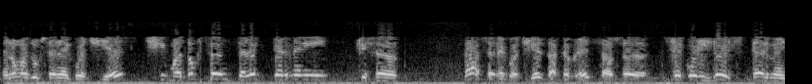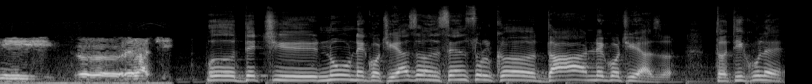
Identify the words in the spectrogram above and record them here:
Nu mă duc să negociez și mă duc să înțeleg termenii și să, da, să negociez dacă vreți sau să securizez termenii uh, relației. Deci nu negociază în sensul că da, negociază Tăticule,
